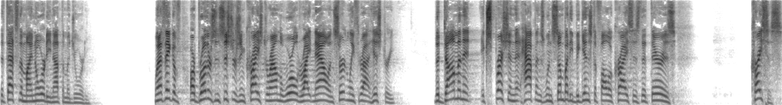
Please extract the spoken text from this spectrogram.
that that's the minority, not the majority. When I think of our brothers and sisters in Christ around the world right now, and certainly throughout history, the dominant expression that happens when somebody begins to follow Christ is that there is crisis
